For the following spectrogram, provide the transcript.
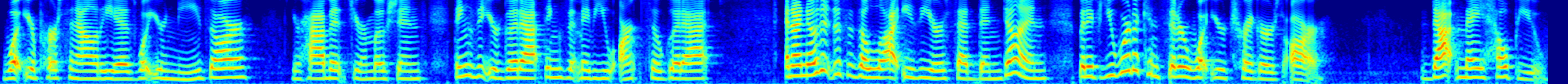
what your personality is, what your needs are, your habits, your emotions, things that you're good at, things that maybe you aren't so good at. And I know that this is a lot easier said than done, but if you were to consider what your triggers are, that may help you,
